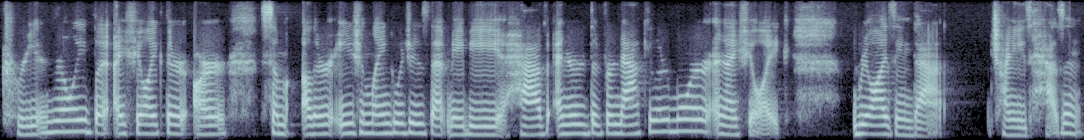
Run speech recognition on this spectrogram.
Korean really, but I feel like there are some other Asian languages that maybe have entered the vernacular more. And I feel like realizing that Chinese hasn't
